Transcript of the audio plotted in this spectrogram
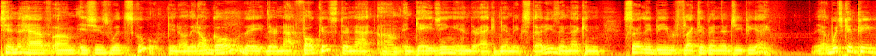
tend to have um, issues with school. You know they don't go, they they're not focused, they're not um, engaging in their academic studies, and that can certainly be reflective in their GPA. Yeah, which can be,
